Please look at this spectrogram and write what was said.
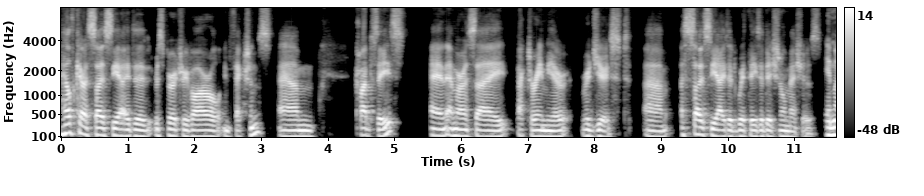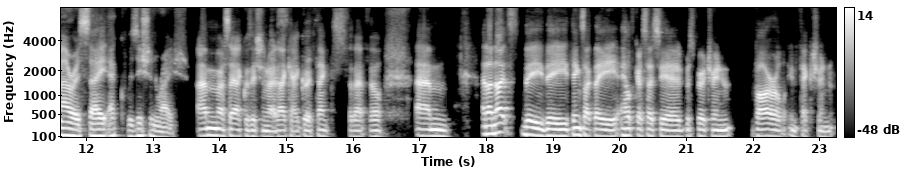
healthcare associated respiratory viral infections, um, CLABSIs, and MRSA bacteremia reduced um, associated with these additional measures? MRSA acquisition rate. MRSA acquisition rate. Yes. Okay, good. Thanks for that, Phil. Um, and I note the the things like the healthcare associated respiratory and viral infection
